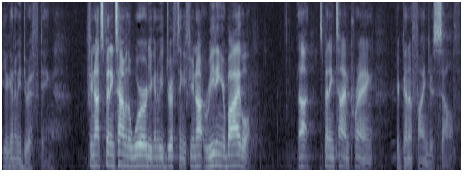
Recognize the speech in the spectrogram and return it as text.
you're going to be drifting. If you're not spending time in the Word, you're going to be drifting. If you're not reading your Bible, not spending time praying, you're going to find yourself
